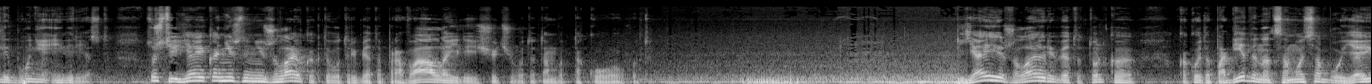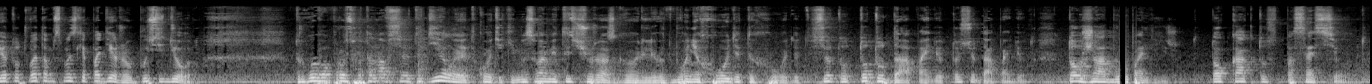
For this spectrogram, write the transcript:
ли Боня Эверест? Слушайте, я и, конечно, не желаю как-то вот, ребята, провала или еще чего-то там вот такого вот. Я ей желаю, ребята, только какой-то победы над самой собой. Я ее тут в этом смысле поддерживаю. Пусть идет. Другой вопрос, вот она все это делает, котики, мы с вами тысячу раз говорили, вот Боня ходит и ходит, все то, то туда пойдет, то сюда пойдет, то жабу полижет, то кактус пососет,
